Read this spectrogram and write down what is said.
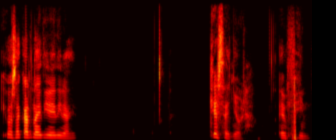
y va a sacar 1989. Qué señora. En fin.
